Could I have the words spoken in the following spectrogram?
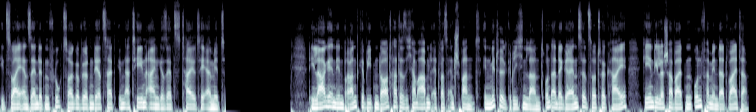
Die zwei entsendeten Flugzeuge würden derzeit in Athen eingesetzt, teilte er mit. Die Lage in den Brandgebieten dort hatte sich am Abend etwas entspannt. In Mittelgriechenland und an der Grenze zur Türkei gehen die Löscharbeiten unvermindert weiter.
